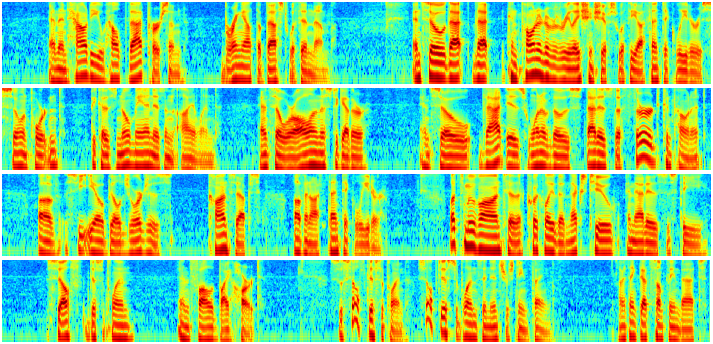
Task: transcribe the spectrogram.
And then how do you help that person bring out the best within them? And so that that component of relationships with the authentic leader is so important because no man is an island. And so we're all in this together. And so that is one of those that is the third component of CEO Bill George's concepts of an authentic leader. Let's move on to the, quickly the next two, and that is the self discipline and followed by heart. So, self discipline. Self discipline is an interesting thing. I think that's something that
